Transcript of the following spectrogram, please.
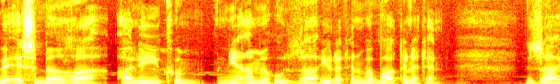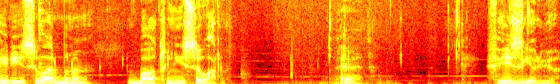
Ve esbega aleyküm ni'amehu zahireten ve batineten. Zahirisi var bunun, batınisi var. Evet. Feyiz geliyor.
